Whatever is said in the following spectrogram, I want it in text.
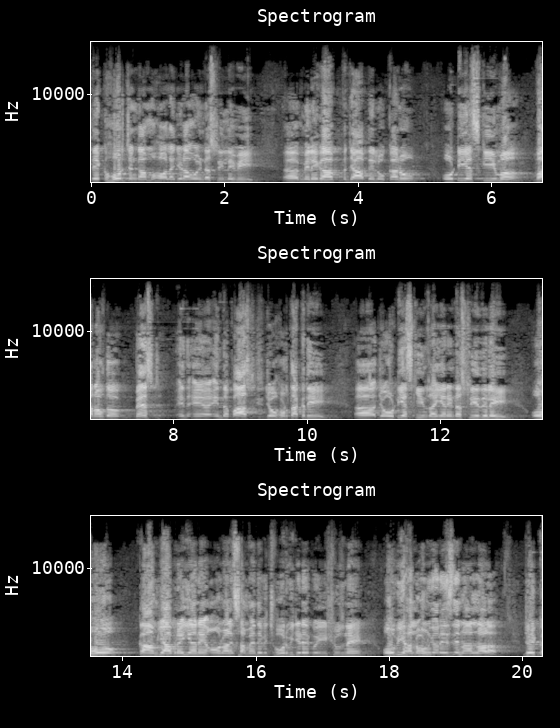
ਤੇ ਇੱਕ ਹੋਰ ਚੰਗਾ ਮਾਹੌਲ ਹੈ ਜਿਹੜਾ ਉਹ ਇੰਡਸਟਰੀ ਲਈ ਵੀ ਮਿਲੇਗਾ ਪੰਜਾਬ ਦੇ ਲੋਕਾਂ ਨੂੰ। OTS ਸਕੀਮ ਵਨ ਆਫ ਦਾ ਬੈਸਟ ਇਨ ਇਨ ਦਾ ਪਾਸਟ ਜੋ ਹੁਣ ਤੱਕ ਦੀ ਜੋ OTS ਸਕੀਮਸ ਆਈਆਂ ਨੇ ਇੰਡਸਟਰੀ ਦੇ ਲਈ, ਉਹ ਕਾਮਯਾਬ ਰਹੀਆਂ ਨੇ। ਆਉਣ ਵਾਲੇ ਸਮੇਂ ਦੇ ਵਿੱਚ ਹੋਰ ਵੀ ਜਿਹੜੇ ਕੋਈ ਇਸ਼ੂਜ਼ ਨੇ, ਉਹ ਵੀ ਹੱਲ ਹੋਣਗੇ ਔਰ ਇਸ ਦੇ ਨਾਲ ਨਾਲ ਜੋ ਇੱਕ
